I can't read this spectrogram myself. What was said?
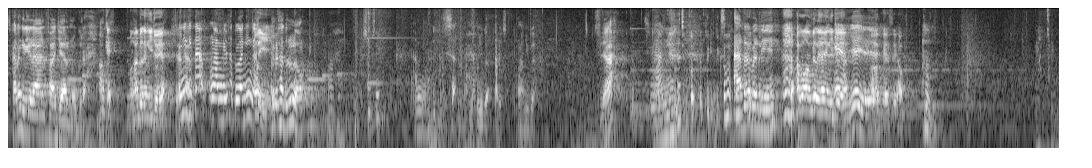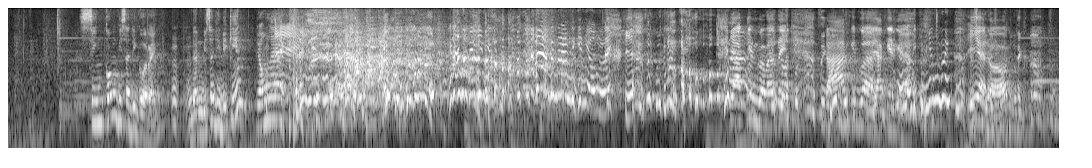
Sekarang giliran Fajar Nugrah. Oke, mengambil yang hijau ya. Silakan. Ini kita ngambil satu lagi nggak? Oh iya. Ambil satu dulu dong. Oh, Kita ambil. Se- Ini aku juga harus tengah juga. Sudah? Sudah. Ada apa nih? Aku ngambil ya yang hijau ya. Iya, iya, iya. Oke, siap. Singkong bisa digoreng dan bisa dibikin Yonglek. Beneran bikin yonglek. yakin gua pasti. Yakin gua, yakin ya. Iya dong.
